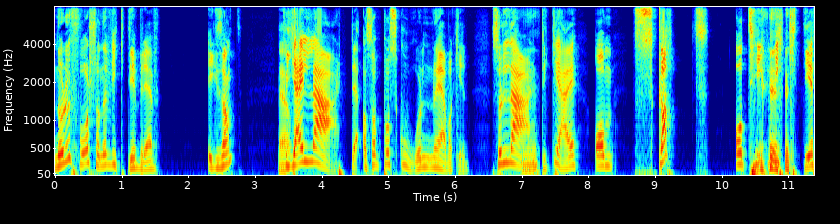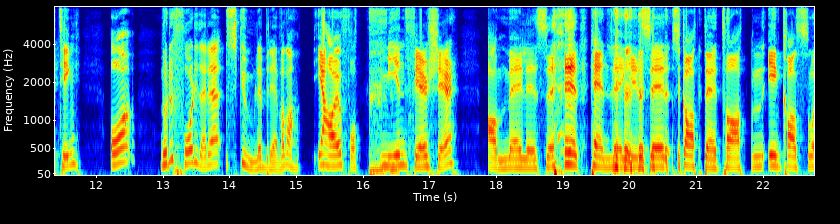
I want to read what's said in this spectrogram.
når du får sånne viktige brev, ikke sant? Ja. For jeg lærte Altså, på skolen når jeg var kid, så lærte ikke jeg om skatt og ting, viktige ting. Og når du får de der skumle breva, da Jeg har jo fått min fair share. Anmeldelser, henleggelser, skatteetaten, inkasso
